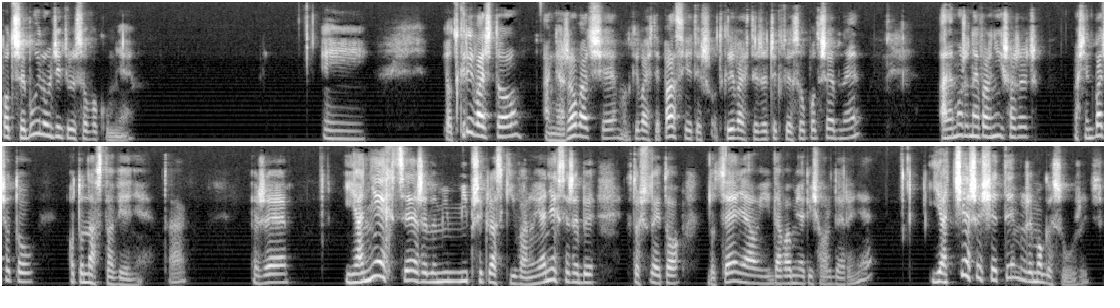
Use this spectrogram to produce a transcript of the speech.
potrzebują ludzie, którzy są wokół mnie i, i odkrywać to, angażować się, odkrywać te pasje, też odkrywać te rzeczy, które są potrzebne, ale może najważniejsza rzecz, właśnie dbać o to, o to nastawienie, tak? Że ja nie chcę, żeby mi, mi przyklaskiwano, ja nie chcę, żeby ktoś tutaj to doceniał i dawał mi jakieś ordery, nie? Ja cieszę się tym, że mogę służyć.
